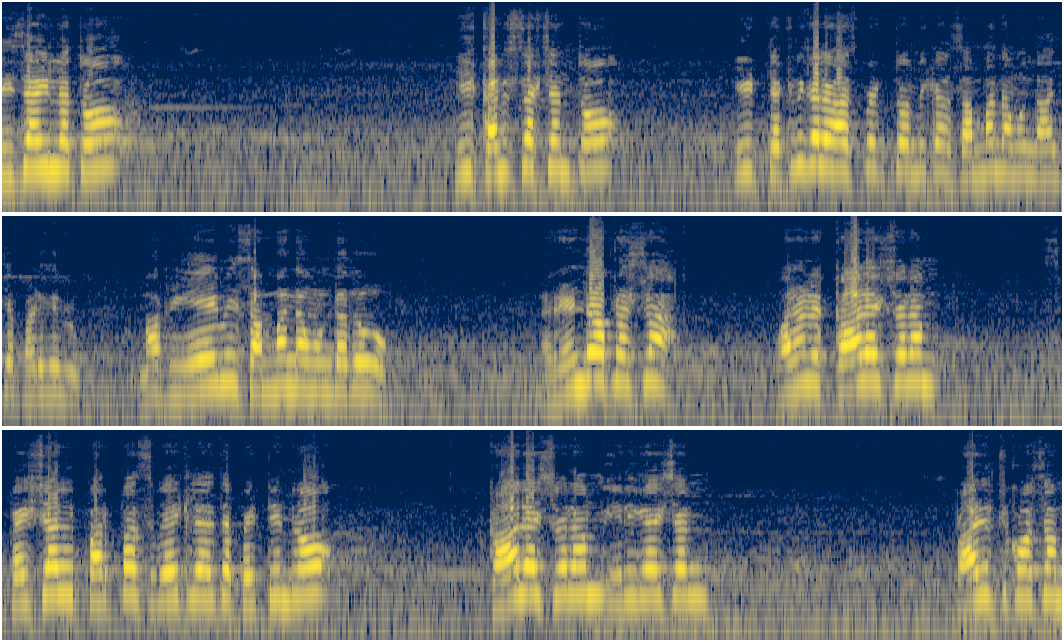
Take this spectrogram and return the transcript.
డిజైన్లతో ఈ కన్స్ట్రక్షన్తో ఈ టెక్నికల్ ఆస్పెక్ట్తో మీకు సంబంధం ఉందా అని చెప్పి అడిగారు మాకు ఏమీ సంబంధం ఉండదు. రెండో ప్రశ్న వాళ్ళని కాళేశ్వరం స్పెషల్ పర్పస్ వెహికల్ అయితే పెట్టిండ్రో కాళేశ్వరం ఇరిగేషన్ ప్రాజెక్టు కోసం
